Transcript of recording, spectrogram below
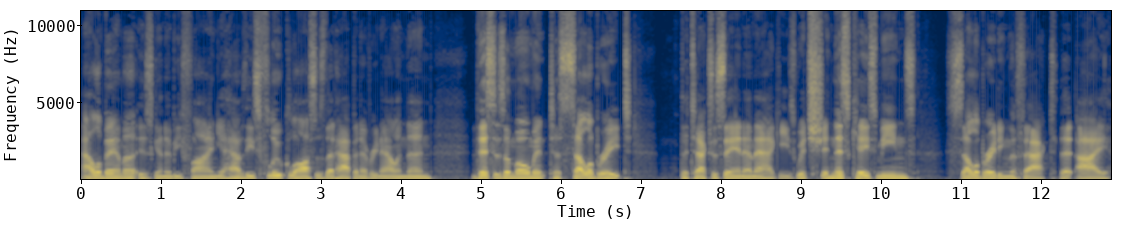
Alabama is going to be fine. You have these fluke losses that happen every now and then. This is a moment to celebrate the Texas A&M Aggies, which in this case means celebrating the fact that I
